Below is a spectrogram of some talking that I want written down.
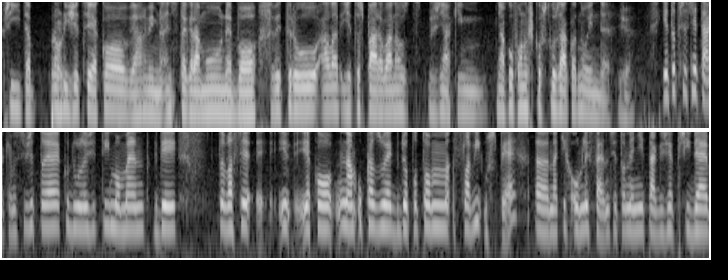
přijít a prohlížet si jako, já nevím, na Instagramu nebo Twitteru, ale je to spárováno s už nějakým, nějakou fanouškovskou základnou jinde, že? Je to přesně tak. Já myslím, že to je jako důležitý moment, kdy to vlastně jako nám ukazuje, kdo potom slaví úspěch eh, na těch OnlyFans, že to není tak, že přijde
